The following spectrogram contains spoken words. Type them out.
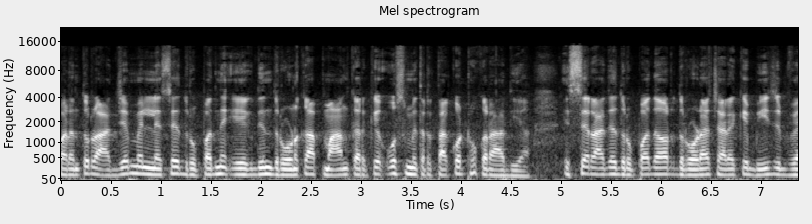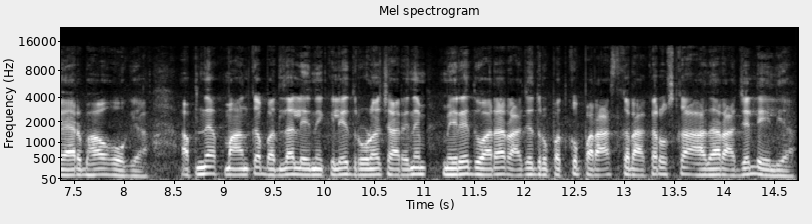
परंतु राज्य मिलने से द्रुपद ने एक दिन द्रोण का अपमान करके उस मित्रता को ठुकरा दिया। इससे राजा द्रुपद और द्रोणाचार्य के बीच वैरभाव हो गया। अपने अपमान का बदला लेने के लिए द्रोणाचार्य ने मेरे द्वारा राजा द्रुपद को परास्त कराकर उसका आधा राज्य ले लिया।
